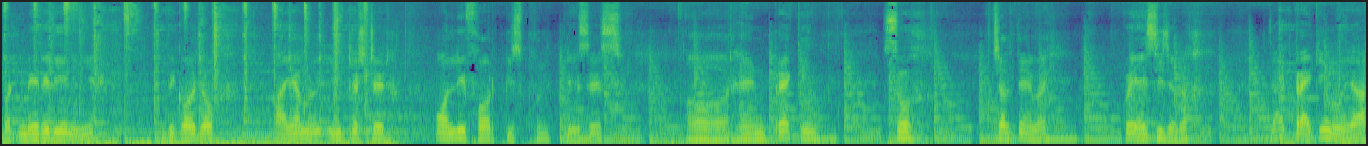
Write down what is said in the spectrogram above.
बट मेरे लिए नहीं है because of I am interested only for peaceful places और हैंड ट्रैकिंग सो चलते हैं भाई, कोई ऐसी जगह जहाँ ट्रैकिंग हो यार।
